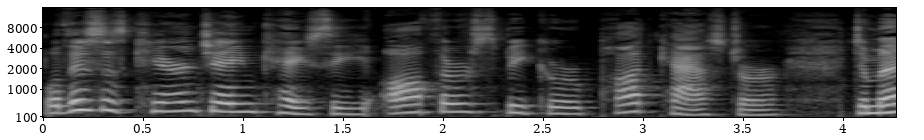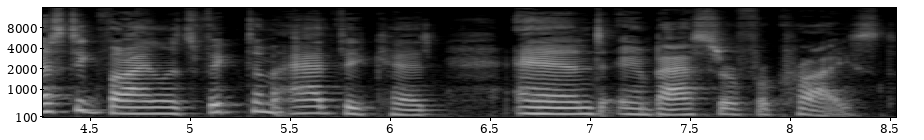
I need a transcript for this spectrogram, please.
Well, this is Karen Jane Casey, author, speaker, podcaster, domestic violence victim advocate, and ambassador for Christ.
